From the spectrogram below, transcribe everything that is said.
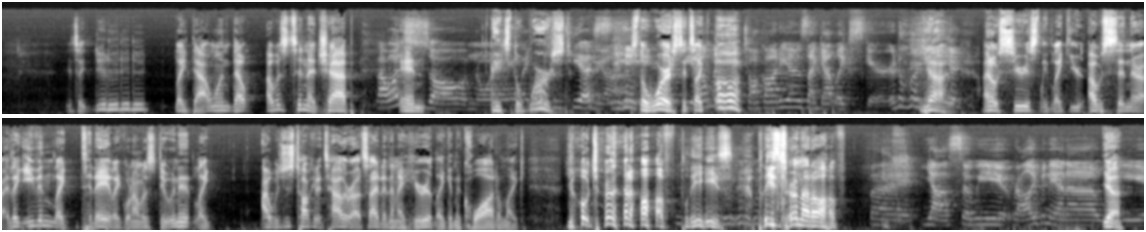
it's like doo doo doo doo. Like that one. That I was sitting at Chap, That one's and so annoying. It's the worst. Yeah. it's the worst. It's like oh TikTok audios. I get like scared. yeah. I know. Seriously, like you, I was sitting there. Like even like today, like when I was doing it, like I was just talking to Tyler outside, and then I hear it like in the quad. I'm like, yo, turn that off, please, please turn that off. But yeah, so we rally banana. Yeah. We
